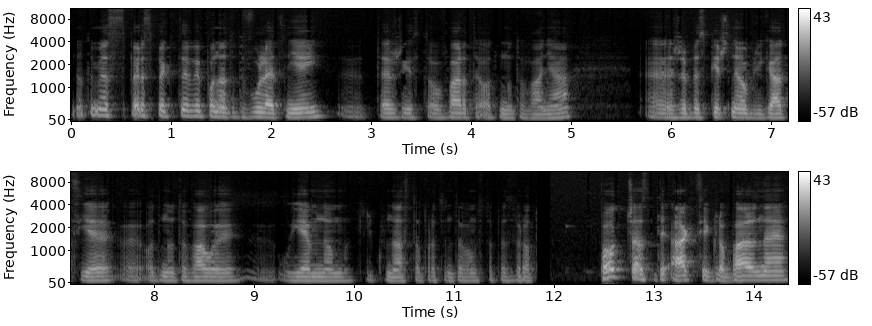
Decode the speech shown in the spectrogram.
Natomiast z perspektywy ponad dwuletniej y, też jest to warte odnotowania, y, że bezpieczne obligacje y, odnotowały ujemną kilkunastoprocentową stopę zwrotu podczas gdy akcje globalne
